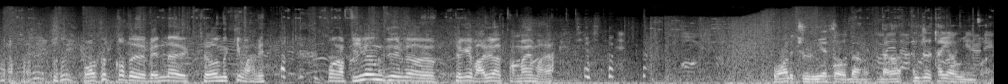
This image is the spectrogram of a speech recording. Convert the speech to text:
버스커드 맨날 저런 느낌 아니야? 뭔가 비명 지으면 벽에 맞으면 단말 마야 동아리 줄 위해서 나나한 줄 타기 하고 있는 거야.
